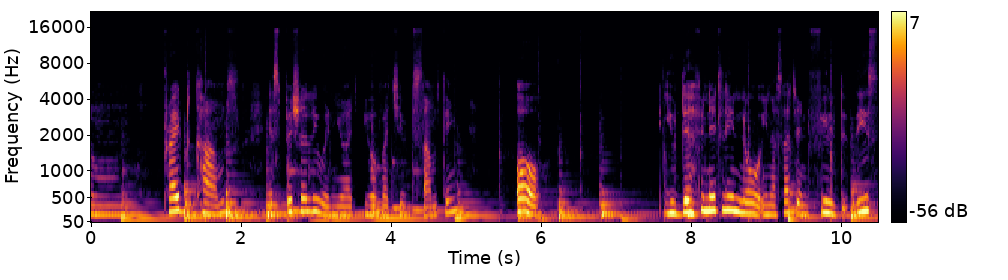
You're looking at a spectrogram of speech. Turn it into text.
um, pride comes especially when you are, you have achieved something or you definitely know in a certain field this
